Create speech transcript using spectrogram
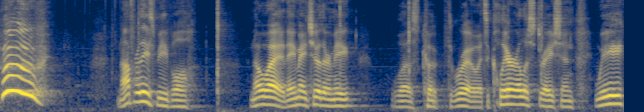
Whew. Not for these people. No way. They made sure their meat was cooked through. It's a clear illustration. We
